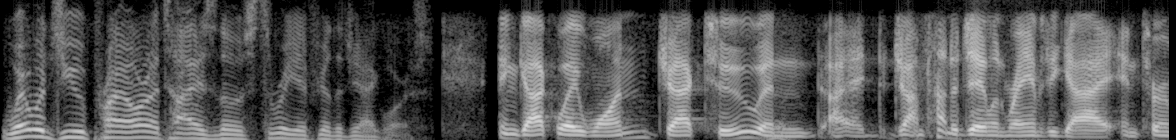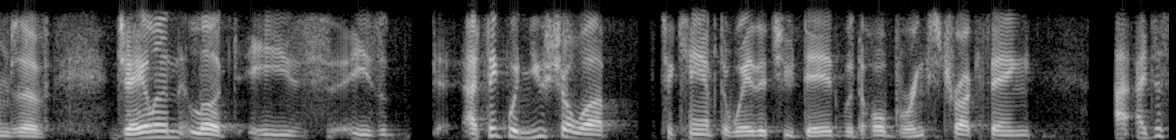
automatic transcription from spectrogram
Where would you prioritize those three if you're the Jaguars? Ngakoue one, Jack two, and I, I'm not a Jalen Ramsey guy in terms of Jalen. Look, he's he's. I think when you show up to camp the way that you did with the whole Brinks truck thing. I, I just,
